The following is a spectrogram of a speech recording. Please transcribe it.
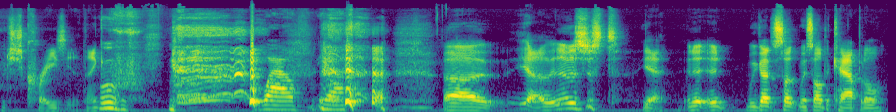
which is crazy to think. wow. Yeah. uh, yeah. It was just yeah, and it, it, we got we saw the Capitol,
